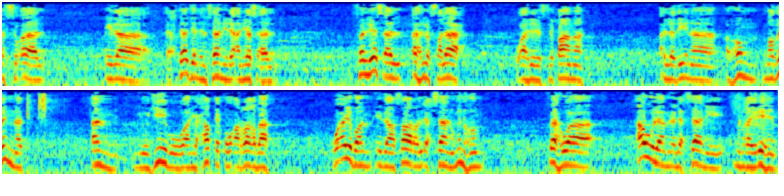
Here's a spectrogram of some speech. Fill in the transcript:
السؤال إذا احتاج الإنسان إلى أن يسأل فليسأل أهل الصلاح وأهل الاستقامة الذين هم مظنة أن يجيبوا وأن يحققوا الرغبة. وأيضا إذا صار الإحسان منهم فهو أولى من الإحسان من غيرهم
